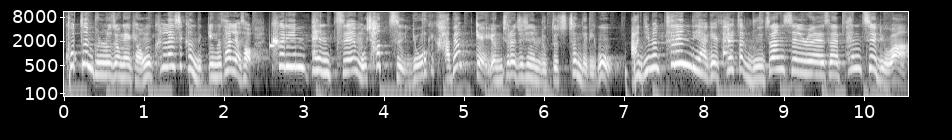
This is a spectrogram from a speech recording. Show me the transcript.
코튼 블루종의 경우 클래식한 느낌을 살려서 크림 팬츠에 뭐 셔츠 이렇게 가볍게 연출해주시는 룩도 추천드리고 아니면 트렌디하게 살짝 loose한 실루엣의 팬츠류와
